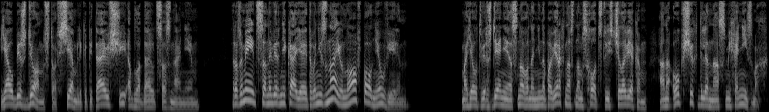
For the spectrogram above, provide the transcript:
Я убежден, что все млекопитающие обладают сознанием. Разумеется, наверняка я этого не знаю, но вполне уверен. Мое утверждение основано не на поверхностном сходстве с человеком, а на общих для нас механизмах.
